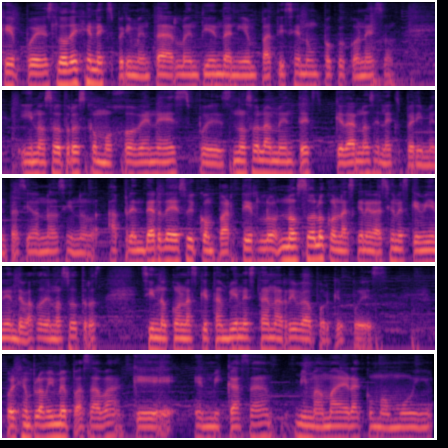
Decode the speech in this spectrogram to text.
que pues lo dejen experimentar, lo entiendan y empaticen un poco con eso y nosotros como jóvenes pues no solamente quedarnos en la experimentación, ¿no? sino aprender de eso y compartirlo no solo con las generaciones que vienen debajo de nosotros, sino con las que también están arriba porque pues Por ejemplo, a mí me pasaba que en mi casa mi mamá era como muy,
